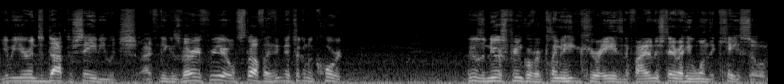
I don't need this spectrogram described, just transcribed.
Maybe you're into Dr. Sebi, which I think is very for real stuff. I think they took him to court. It was the New York Supreme Court claiming he could cure AIDS, and if I understand right, he won the case. So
